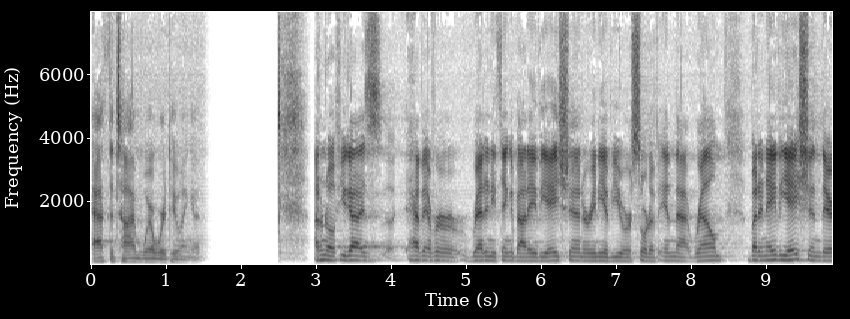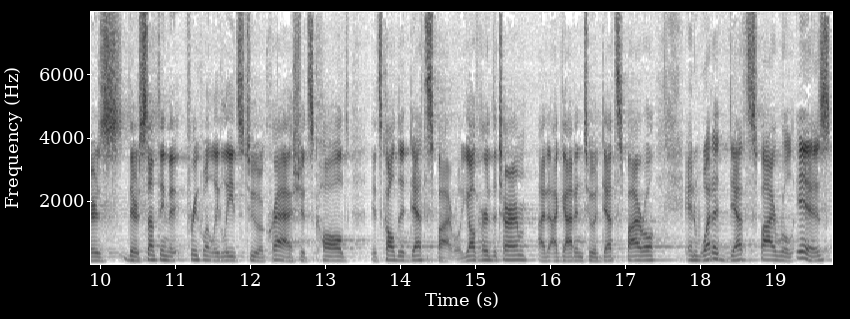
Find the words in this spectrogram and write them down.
at the time where we're doing it. I don't know if you guys have ever read anything about aviation or any of you are sort of in that realm, but in aviation there's there's something that frequently leads to a crash. It's called it's called a death spiral. Y'all have heard the term? I, I got into a death spiral, and what a death spiral is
